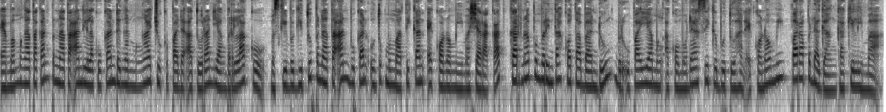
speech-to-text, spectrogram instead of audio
Emma mengatakan penataan dilakukan dengan mengacu kepada aturan yang berlaku. Meski begitu, penataan bukan untuk mematikan ekonomi masyarakat karena pemerintah Kota Bandung berupaya mengakomodasi kebutuhan ekonomi para pedagang kaki lima.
